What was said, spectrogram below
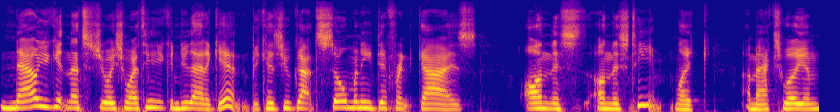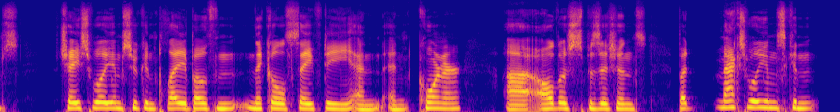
now you get in that situation where I think you can do that again because you've got so many different guys on this on this team, like a Max Williams, Chase Williams, who can play both nickel, safety, and and corner uh, all those positions. But Max Williams can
